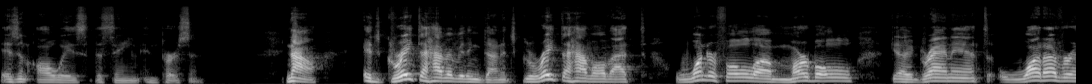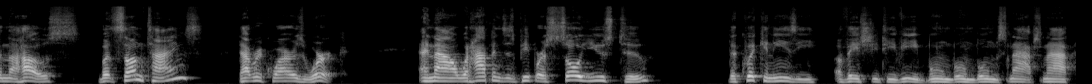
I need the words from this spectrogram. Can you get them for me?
isn't always the same in person. Now, it's great to have everything done. It's great to have all that wonderful uh, marble, uh, granite, whatever in the house, but sometimes that requires work. And now what happens is people are so used to the quick and easy of HGTV boom, boom, boom, snap, snap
